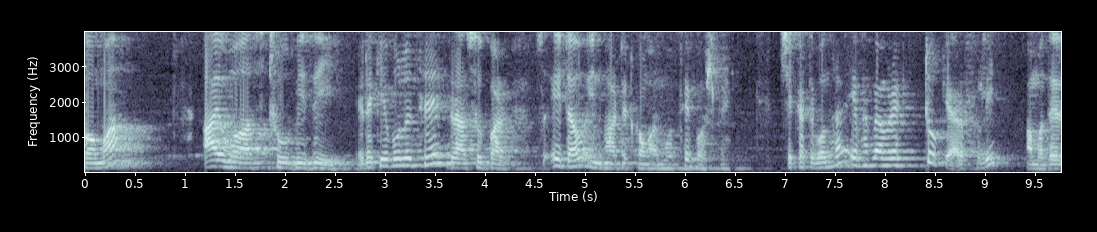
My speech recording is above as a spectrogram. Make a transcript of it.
comma I was too busy এটা কে বলেছে? গ্রাস সুপার সো এটাও ইনভার্টেড কমার মধ্যে বসবে। শিক্ষার্থী বন্ধুরা, এভাবে আমরা একটু কেয়ারফুলি আমাদের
